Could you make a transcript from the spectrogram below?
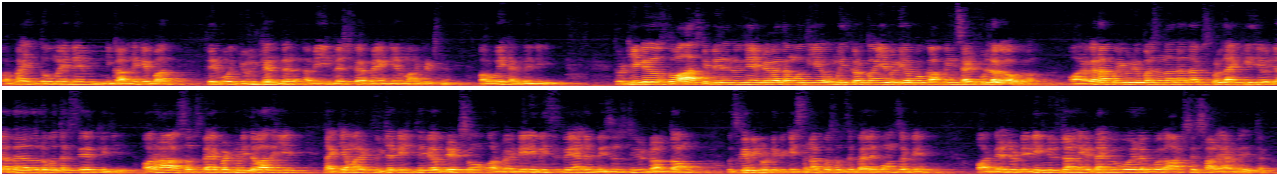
और भाई, दो महीने निकालने के बाद फिर वो जून के अंदर अभी इन्वेस्ट कर रहे हैं इंडियन मार्केट्स में, और वो हैवीली तो ठीक है दोस्तों, आज की बिज़नेस न्यूज़ यहीं पे खत्म होती है। उम्मीद करता हूँ ये वीडियो आपको काफ़ी इंसाइटफुल लगा होगा। और अगर आपको ये वीडियो पसंद आता है तो आप इसको लाइक कीजिए और ज़्यादा से ज़्यादा लोगों तक शेयर कीजिए। और हाँ सब्सक्राइब बटन भी दबा दीजिए ताकि हमारे फ्यूचर के जितने भी अपडेट्स हों और मैं डेली बेसिस पे यहाँ जो बिज़नेस न्यूज़ डालता हूँ, उसके भी नोटिफिकेशन आपको सबसे पहले पहुँच सके। और मेरे जो डेली न्यूज़ डालने का टाइम है वो है लगभग आठ से साढ़े आठ बजे तक।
